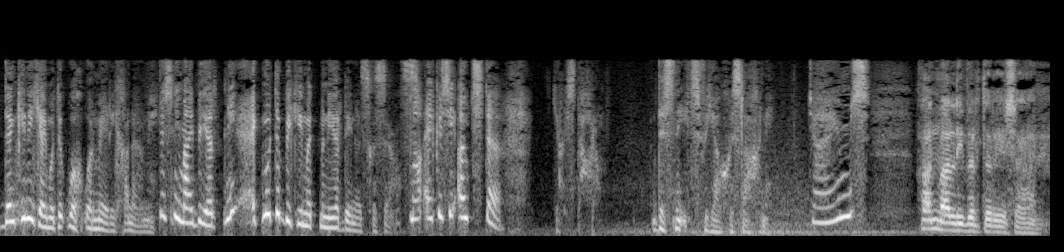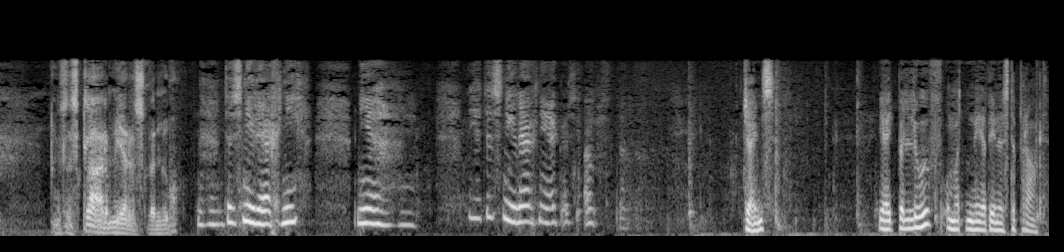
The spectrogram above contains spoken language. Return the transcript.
dink jy nie jy moet 'n oog oor Mary gaan hou nie? Dis nie my beurt nie, Ek moet 'n bietjie met meneer Dennis gesels. maar ek is die oudste. juist daarom. Dis nie iets vir jou geslag nie. James, Gaan maar liewer Teresa. Ons is klaar meer as genoeg. Dis nie reg nie. Nee. Nee, dis nie reg nie. Ek is die oudste. James. Jy het beloof om met meneer Dennis te praat.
